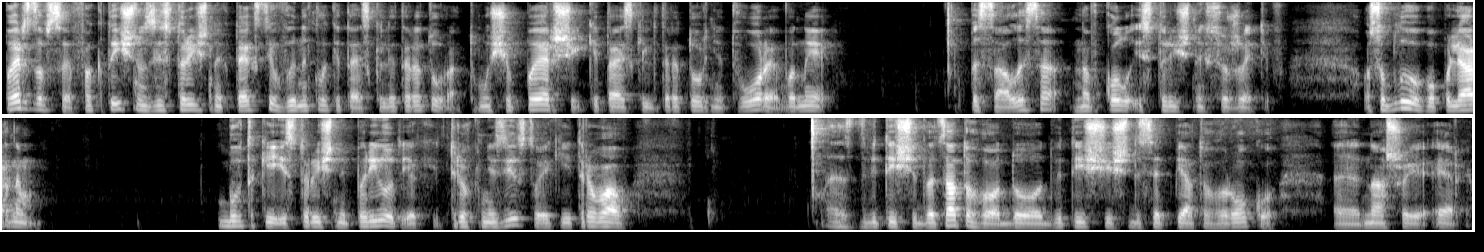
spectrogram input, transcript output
Перш за все, фактично з історичних текстів виникла китайська література, тому що перші китайські літературні твори вони писалися навколо історичних сюжетів. Особливо популярним був такий історичний період, як трьохкнязівство, який тривав е, з 2020 до 2065 року е, нашої ери.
